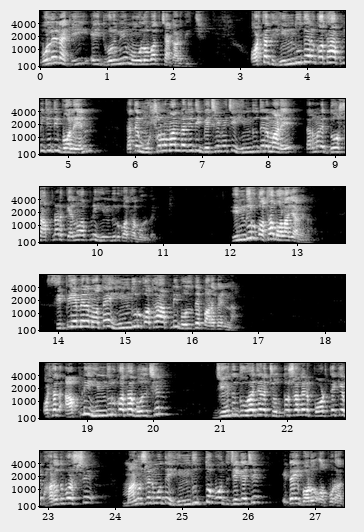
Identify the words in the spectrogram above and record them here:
বলে নাকি এই ধর্মীয় মৌলবাদ চাকার দিচ্ছে। অর্থাৎ হিন্দুদের কথা আপনি যদি বলেন তাতে মুসলমানরা যদি বেছে বেছে হিন্দুদের মারে, তার মানে দোষ আপনার কেন আপনি হিন্দুর কথা বলবেন? হিন্দুর কথা বলা যাবে না। সিপিএম এর মতে হিন্দুর কথা আপনি বলতে পারবেন না। অর্থাৎ আপনি হিন্দুর কথা বলছেন, যেহেতু দু হাজার চোদ্দ সালের পর থেকে ভারতবর্ষে মানুষের মধ্যে হিন্দুত্ববোধ জেগেছে, এটাই বড় অপরাধ।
